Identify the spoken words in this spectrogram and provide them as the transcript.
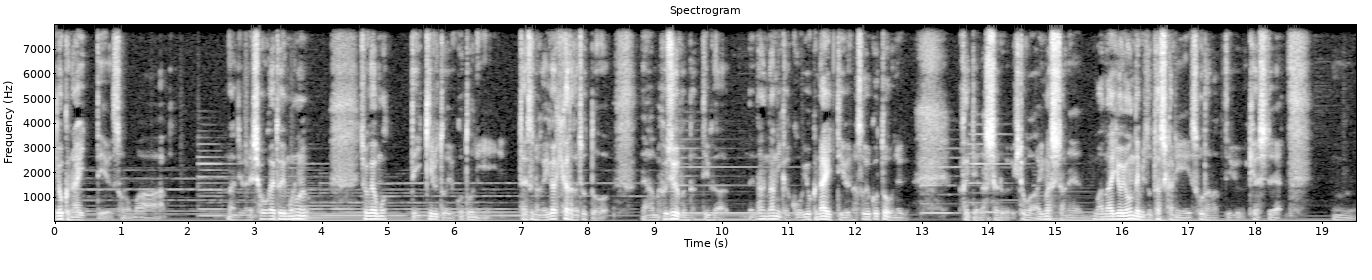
良くないっていう、そのまあ、なんていうかね、障害というもの、障害を持って生きるということに対するなんか描き方がちょっと、ね、あんま不十分だっていうか、ね、何かこう良くないっていうような、そういうことをね、書いていらっしゃる人がいましたね。まあ内容読んでみると確かにそうだなっていう気がして、うん。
